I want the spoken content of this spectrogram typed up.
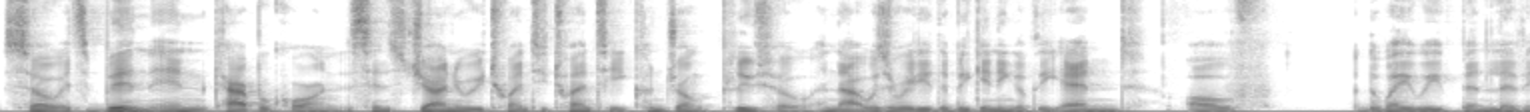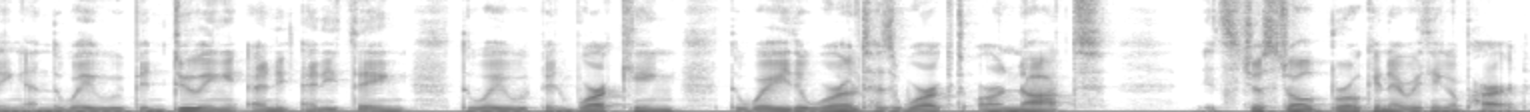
So it's been in Capricorn since January 2020, conjunct Pluto, and that was really the beginning of the end of the way we've been living and the way we've been doing any, anything, the way we've been working, the way the world has worked or not. It's just all broken everything apart.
